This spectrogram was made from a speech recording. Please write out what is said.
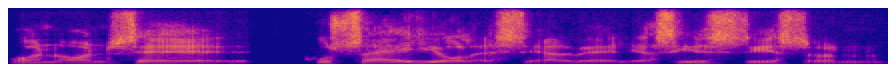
on, on se, kussa ei ole siellä vielä. Ja siis, siis on,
